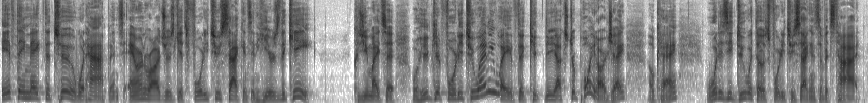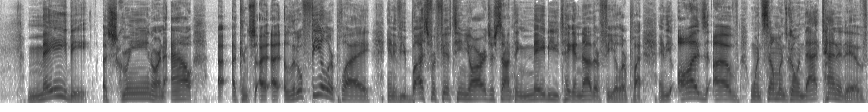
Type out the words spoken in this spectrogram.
If they make the two, what happens? Aaron Rodgers gets 42 seconds, and here's the key. Because you might say, well, he'd get 42 anyway if they kick the extra point, RJ. Okay. What does he do with those 42 seconds if it's tied? Maybe a screen or an out, a, a, cons- a, a little feeler play. And if you bust for 15 yards or something, maybe you take another feeler play. And the odds of when someone's going that tentative,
